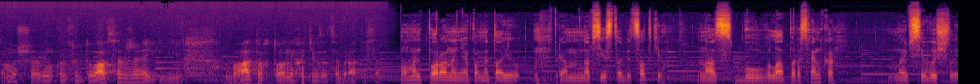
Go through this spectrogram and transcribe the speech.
тому що він консультувався вже і багато хто не хотів за це братися. Момент поранення я пам'ятаю прямо на всі 100%. У нас була пересвинка. Ми всі вийшли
